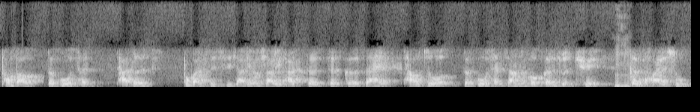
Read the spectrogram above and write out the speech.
通报的过程，它的。不管是时效性或效率，它的整个在操作的过程上能够更准确、更快速，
